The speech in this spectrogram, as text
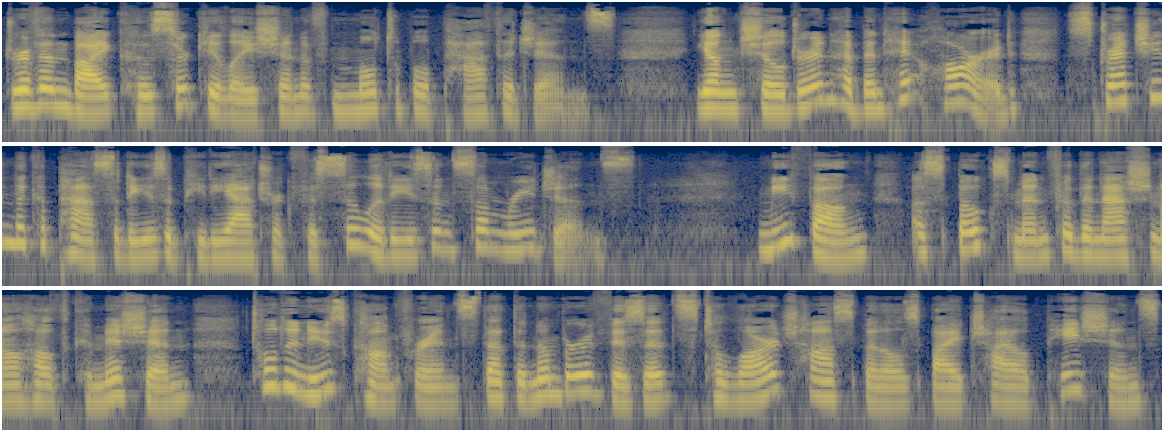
driven by co circulation of multiple pathogens. Young children have been hit hard, stretching the capacities of pediatric facilities in some regions. Mi Feng, a spokesman for the National Health Commission, told a news conference that the number of visits to large hospitals by child patients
